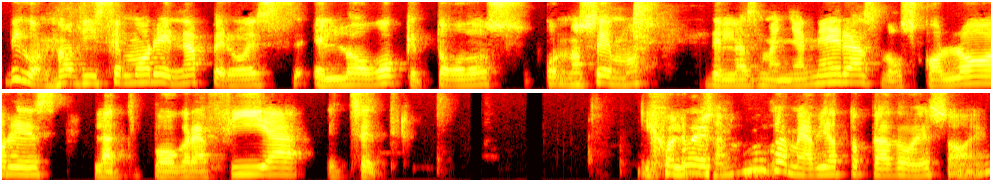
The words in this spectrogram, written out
Digo, no dice Morena, pero es el logo que todos conocemos de las mañaneras, los colores, la tipografía, etcétera. Híjole, pues a mí nunca me había tocado eso, ¿eh?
